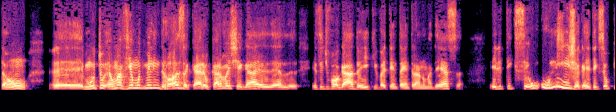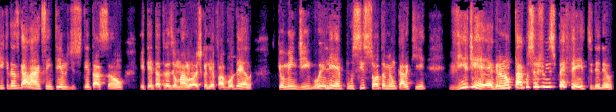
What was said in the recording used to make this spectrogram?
Então, é, muito, é uma via muito melindrosa, cara. O cara vai chegar, é, é, esse advogado aí que vai tentar entrar numa dessa, ele tem que ser o, o, ninja, cara. Ele tem que ser o pique das galáxias em termos de sustentação e tentar trazer uma lógica ali a favor dela. Porque o mendigo, ele é por si só também um cara que via de regra, não está com o seu juízo perfeito, entendeu?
